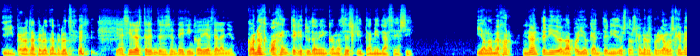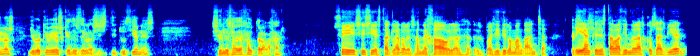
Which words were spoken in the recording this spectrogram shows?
y pelota, pelota, pelota. Y así los 365 días del año. Conozco a gente que tú también conoces que también hace así. Y a lo mejor no han tenido el apoyo que han tenido estos gemelos, porque a los gemelos yo lo que veo es que desde las instituciones se les ha dejado trabajar. Sí, sí, sí, está claro. Les han dejado, por así decirlo, manga ancha. Creían que se estaba haciendo las cosas bien.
